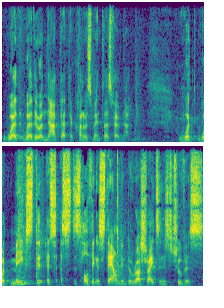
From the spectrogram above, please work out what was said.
whether whether or not that takana was meant to us or not. What what makes the, this whole thing astounding? The Rosh writes in his Chuvas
